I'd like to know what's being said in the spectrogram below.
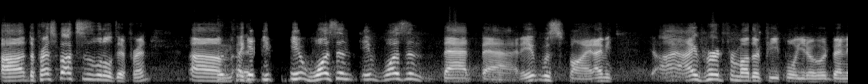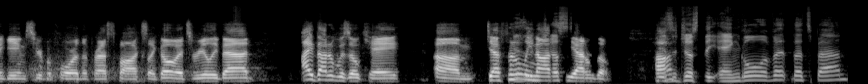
Uh, the press box is a little different. Um, okay. Again, it, it wasn't it wasn't that bad. It was fine. I mean, I, have heard from other people, you know, who had been to games here before in the press box, like, oh, it's really bad. I thought it was okay. Um, definitely not just, Seattle though. Huh? Is it just the angle of it that's bad?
